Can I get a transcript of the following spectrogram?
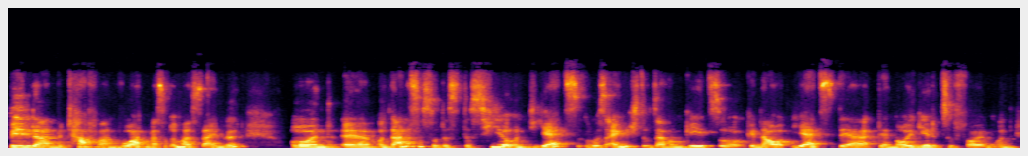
Bildern, Metaphern, Worten, was auch immer es sein wird. Und, ähm, und dann ist es so, dass das Hier und Jetzt, wo es eigentlich so darum geht, so genau jetzt der, der Neugierde zu folgen und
